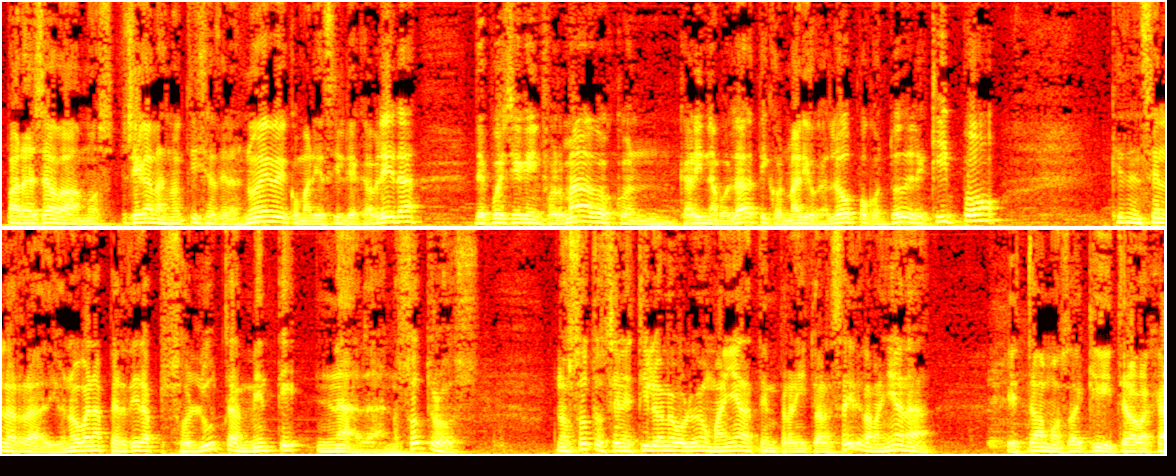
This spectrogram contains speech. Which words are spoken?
Para allá vamos. Llegan las noticias de las 9 con María Silvia Cabrera, después llega Informados con Karina Volati, con Mario Galopo, con todo el equipo. Quédense en la radio, no van a perder absolutamente nada. Nosotros, nosotros en estilo M volvemos mañana tempranito a las 6 de la mañana. Estamos aquí trabajando.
